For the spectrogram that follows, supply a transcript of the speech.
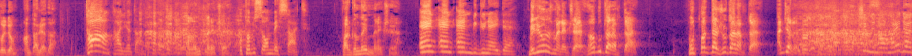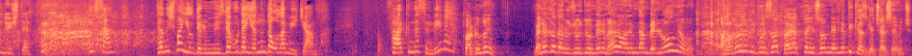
Duydum Antalya'da. Ta Antalya'da. Anladık Menekşe. Otobüs 15 saat. Farkındayım Menekşe. En en en bir güneyde. Biliyoruz Menekşe. Ha bu tarafta. Mutfak da şu tarafta. Ha canım. Şimdi normale döndü işte. İhsan tanışma yıl dönümümüzde burada yanında olamayacağım. Farkındasın değil mi? Farkındayım. Ve ne kadar üzüldüğüm benim her halimden belli olmuyor mu? Ama böyle bir fırsat hayatta insanın eline bir kez geçer Sevinç.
